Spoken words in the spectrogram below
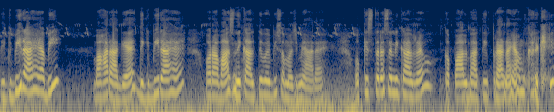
दिख भी रहा है अभी, बाहर आ गया है दिख भी रहा है और आवाज़ निकालते हुए भी समझ में आ रहा है। और किस तरह से निकाल रहा है वो? कपाल भाती प्राणायाम करके।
